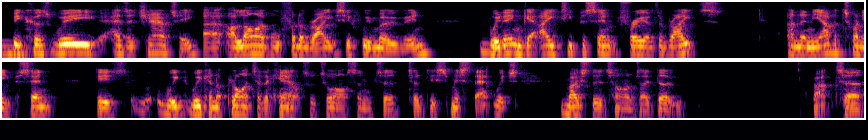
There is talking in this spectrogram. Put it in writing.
mm. because we as a charity uh, are liable for the rates if we move in we then get 80% free of the rates. And then the other 20% is we, we can apply to the council to ask them to, to dismiss that, which most of the times they do. But uh,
